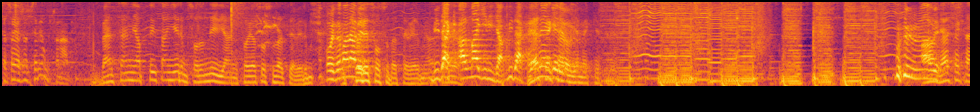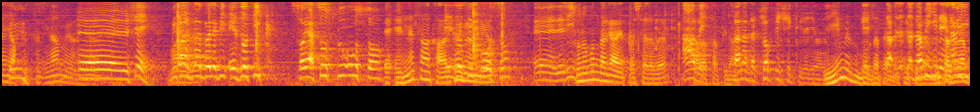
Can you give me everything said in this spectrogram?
Sen soya sosu seviyor musun abi? Ben sen yaptıysan yerim sorun değil yani. Soya sosu da severim. O zaman abi- Köri sosu da severim ya. Bir dakika severim. almaya gideceğim, bir dakika hemen Gerçekten geliyorum. yemek getiririz. Buyurun Abi gerçekten yapmışsın inanmıyorum. Ee, şey, biraz da böyle bir ezotik, soya soslu olsun, E, eline sağlık harika ezotik görünüyor. olsun. Ee, dediğim, Sunumun da gayet başarılı. abi sana da çok teşekkür ediyorum. İyi mi burada peki? ta- tabii ki de, tabii ki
